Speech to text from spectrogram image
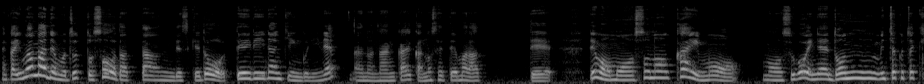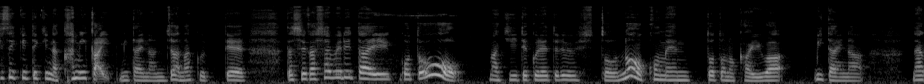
なんか今までもずっとそうだったんですけどデイリーランキングにねあの何回か載せてもらって。でももうその回ももうすごいねどんめちゃくちゃ奇跡的な神回みたいなんじゃなくって私が喋りたいことを、まあ、聞いてくれてる人のコメントとの会話みたいな流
